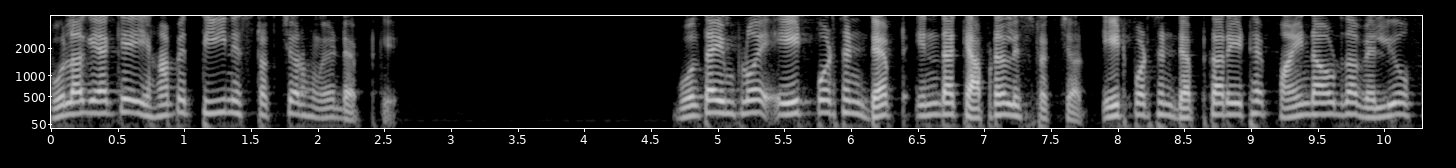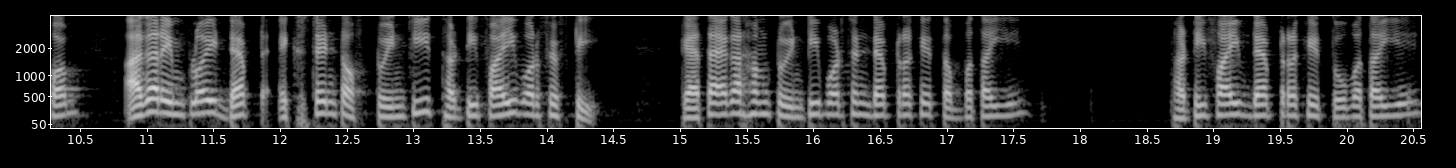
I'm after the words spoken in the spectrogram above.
बोला गया कि यहाँ पे तीन स्ट्रक्चर होंगे डेप्ट के। बोलता है इंप्लॉय एट परसेंट डेप्ट इन द कैपिटल स्ट्रक्चर एट परसेंट डेप्ट का रेट है। फाइंड आउट द वैल्यू ऑफ़ फर्म अगर एम्प्लॉय डेप्ट एक्सटेंट ऑफ़ ट्वेंटी थर्टी फाइव और फिफ्टी कहता है अगर हम ट्वेंटी परसेंट डेप्ट रखे, तब बताइए। थर्टी फाइव डेप्ट रखे तो बताइए।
